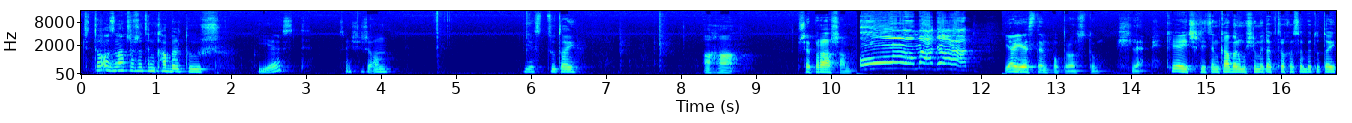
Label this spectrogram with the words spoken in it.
Czy to oznacza, że ten kabel tu już jest? W sensie, że on jest tutaj. Aha, przepraszam. Ja jestem po prostu ślepy. Okej, czyli ten kabel musimy tak trochę sobie tutaj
